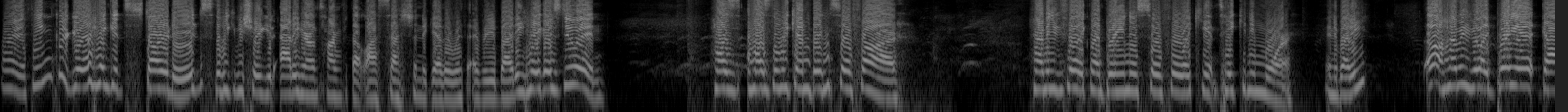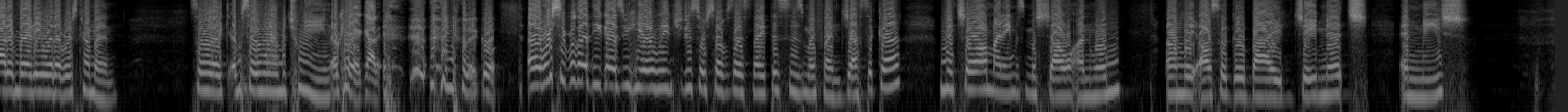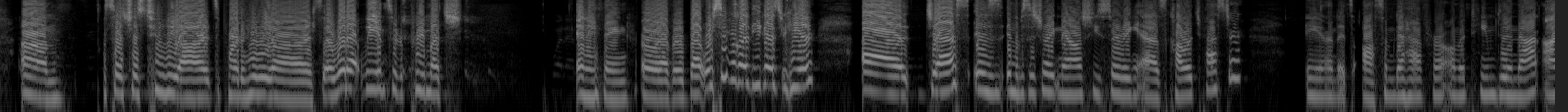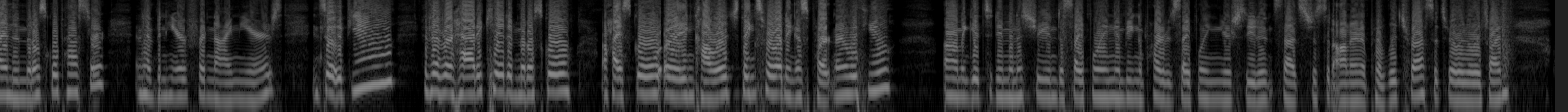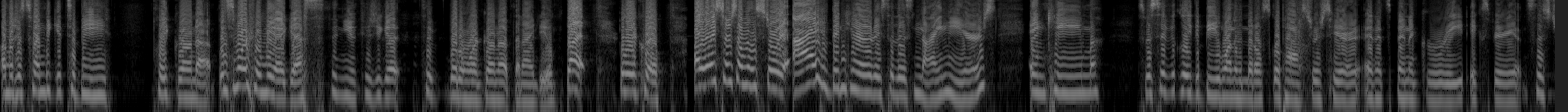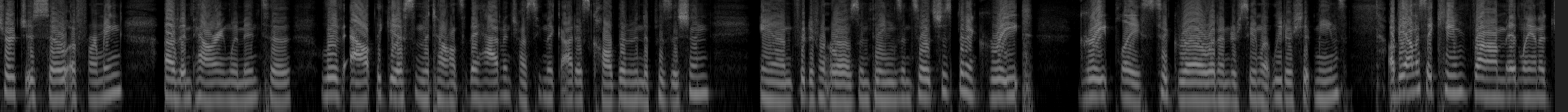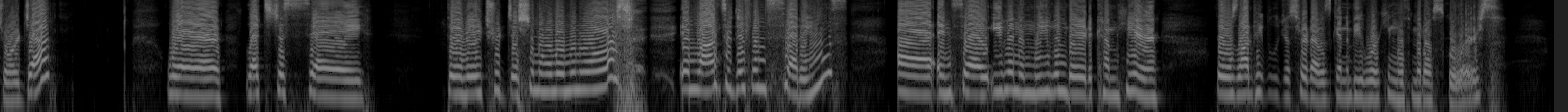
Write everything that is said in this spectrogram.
All right, I think we're going to get started so that we can be sure to get out of here on time for that last session together with everybody. How you guys doing? How's, how's the weekend been so far? How many of you feel like my brain is so full I can't take anymore? Anybody? Oh, how many of you are like, bring it, God, I'm ready, whatever's coming? So like, I'm somewhere in between. Okay, I got it. I got it, cool. Uh, we're super glad that you guys are here. We introduced ourselves last night. This is my friend Jessica Mitchell. My name is Michelle Unwin. Um, we also go by J Mitch and Mish. Um, so it's just who we are. It's a part of who we are. So what we answer to pretty much anything or whatever. But we're super glad you guys are here. Uh, Jess is in the position right now. She's serving as college pastor, and it's awesome to have her on the team doing that. I'm the middle school pastor and have been here for nine years. And so if you have ever had a kid in middle school or high school or in college, thanks for letting us partner with you um, and get to do ministry and discipling and being a part of discipling your students. That's just an honor and a privilege for us. It's really, really fun. Um, it's fun to get to be played grown up. It's more for me, I guess, than you, because you get to a little more grown up than I do. But really cool. I want to start off with a story. I have been here, I said this, nine years and came specifically to be one of the middle school pastors here, and it's been a great experience. This church is so affirming of empowering women to live out the gifts and the talents that they have and trusting that God has called them into position and for different roles and things. And so it's just been a great, great place to grow and understand what leadership means. I'll be honest, I came from Atlanta, Georgia, where let's just say there are very traditional women roles in lots of different settings. Uh, and so even in leaving there to come here, there was a lot of people who just heard I was going to be working with middle schoolers.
